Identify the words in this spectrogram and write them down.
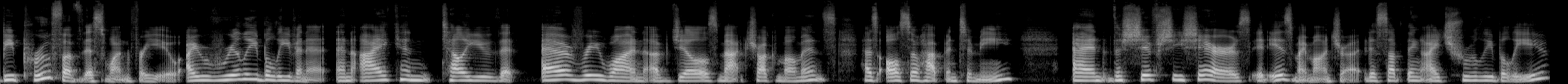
be proof of this one for you. I really believe in it and I can tell you that every one of Jill's Mack truck moments has also happened to me. And the shift she shares, it is my mantra. It is something I truly believe.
